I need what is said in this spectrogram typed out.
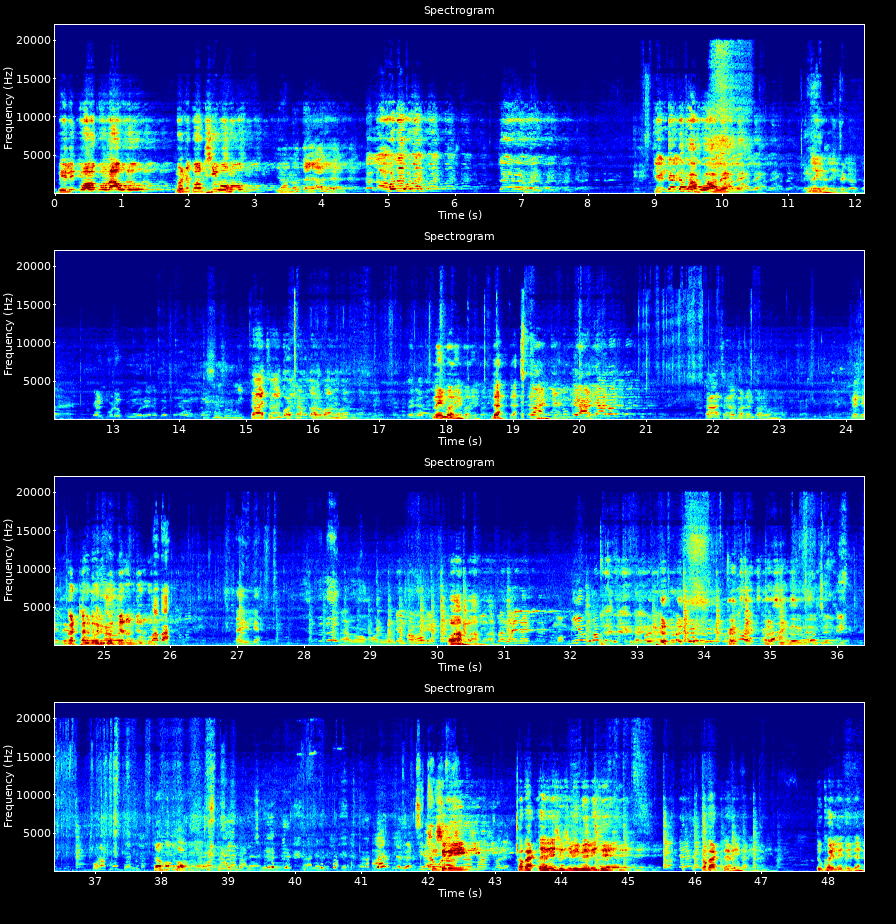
પેલી કો કો લાવું છું? મને કોક સીવો હું? ત્યાંનો તૈયાર હે લાવો ને કેન્ડા કા બાપુ આલે નહીં હાલે કાચનું બટન કરવાનું હતું નહીં મળે. જા. આટલું બિહારી આલો કાચનું બટન કરવાનું. ગઠ્ઠાની દોરી બધે ને બાબા સહી લે. હાલો મોડું વળું એ મમ્મી. વાહ. શીશડી કબાટ તરે શીશડી મેલી છે. કબાટ તરે. તું ખાઈ લેજે જા.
